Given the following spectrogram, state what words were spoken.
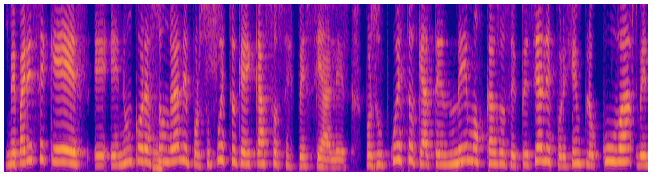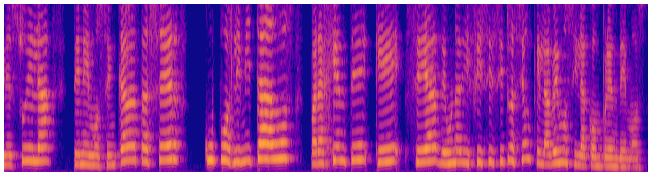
Me parece que es eh, en un corazón grande, por supuesto que hay casos especiales, por supuesto que atendemos casos especiales, por ejemplo, Cuba, Venezuela, tenemos en cada taller cupos limitados para gente que sea de una difícil situación, que la vemos y la comprendemos.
